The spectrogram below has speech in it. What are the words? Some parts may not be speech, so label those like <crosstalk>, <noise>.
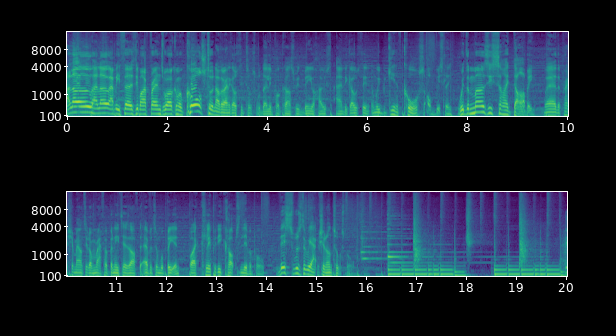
Hello, hello, happy Thursday, my friends. Welcome, of course, to another Andy Goldstein Talksport Daily podcast with me, your host, Andy Goldstein. And we begin, of course, obviously, with the Merseyside Derby, where the pressure mounted on Rafa Benitez after Everton were beaten by Clippity Clops Liverpool. This was the reaction on Talksport.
